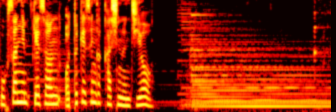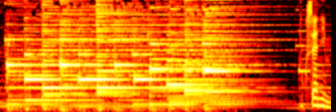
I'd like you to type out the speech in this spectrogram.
목사님께선 어떻게 생각하시는지요? 목사님,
